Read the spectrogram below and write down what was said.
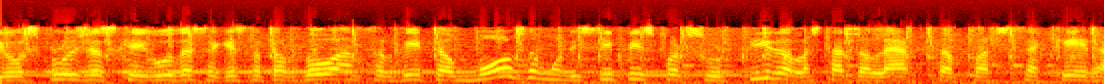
I les pluges caigudes aquesta tardor han servit a molts de municipis per sortir de l'estat d'alerta per sequera.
